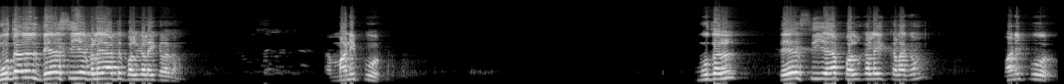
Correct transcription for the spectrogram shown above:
முதல் தேசிய விளையாட்டு பல்கலைக்கழகம். மணிப்பூர். முதல் தேசிய பல்கலைக்கழகம் மணிப்பூர்.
